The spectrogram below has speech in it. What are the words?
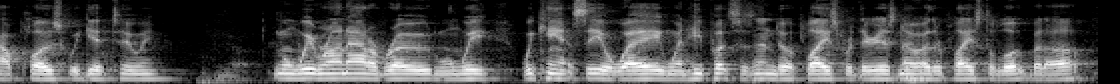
how close we get to Him? When we run out of road, when we, we can't see a way, when He puts us into a place where there is no other place to look but up.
